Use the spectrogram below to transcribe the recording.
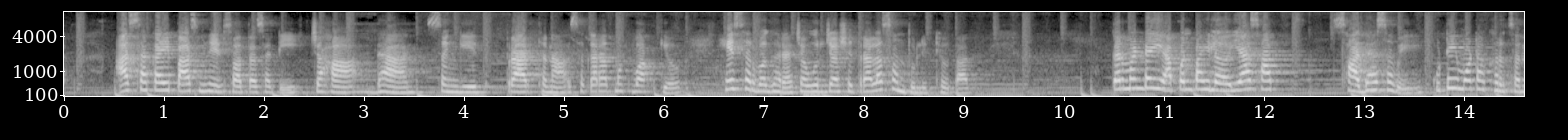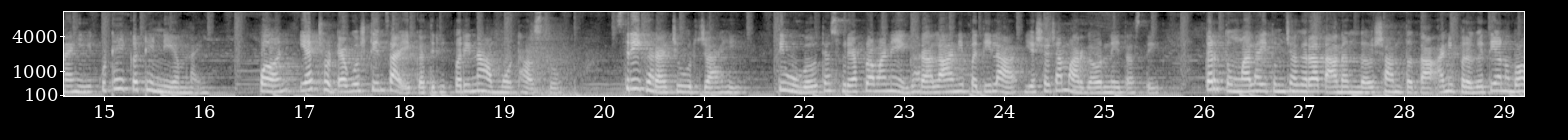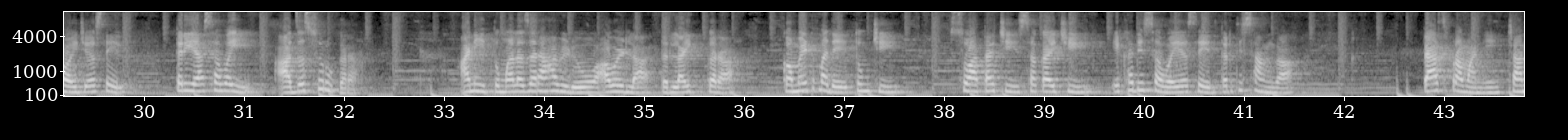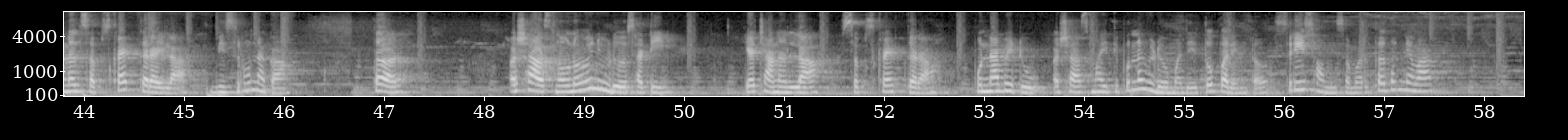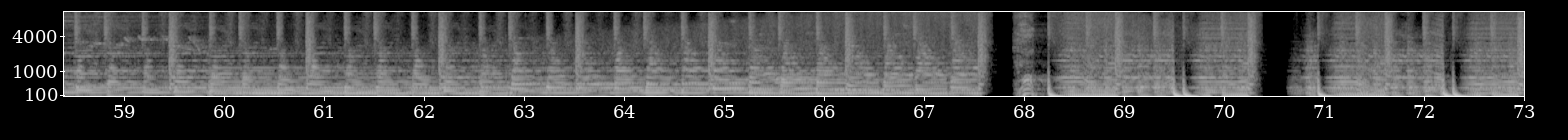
आज सकाळी पाच मिनिट स्वतःसाठी चहा ध्यान संगीत प्रार्थना सकारात्मक वाक्य हे सर्व घराच्या ऊर्जा क्षेत्राला संतुलित ठेवतात. तर मंडळी आपण पाहिलं या सात साध्या सवयी कुठेही मोठा खर्च नाही कुठेही कठीण नियम नाही पण या छोट्या गोष्टींचा एकत्रित परिणाम मोठा असतो. स्त्री घराची ऊर्जा आहे ती उगवत्या सूर्याप्रमाणे घराला आणि पतीला यशाच्या मार्गावर नेत असते. तर तुम्हालाही तुमच्या घरात आनंद शांतता आणि प्रगती अनुभवायची असेल तर या सवयी आजच सुरू करा. आणि तुम्हाला जर हा व्हिडिओ आवडला तर लाईक करा कमेंटमध्ये तुमची स्वतःची सकाळची एखादी सवय असेल तर ती सांगा. त्याचप्रमाणे चॅनल सबस्क्राईब करायला विसरू नका. तर अशाच नवनवीन व्हिडिओसाठी या चॅनलला सबस्क्राईब करा. पुन्हा भेटू अशाच माहितीपूर्ण व्हिडिओमध्ये. तोपर्यंत श्री स्वामी समर्थ. धन्यवाद.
